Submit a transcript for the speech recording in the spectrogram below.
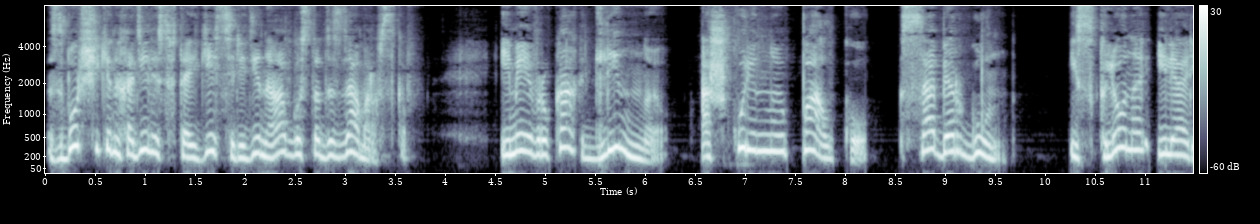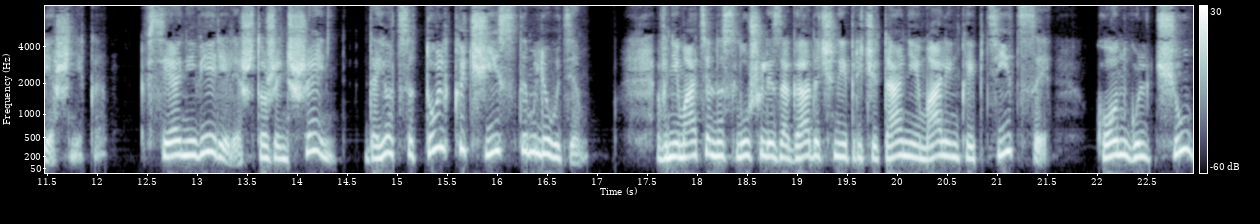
сборщики находились в тайге с середины августа до заморозков имея в руках длинную, ошкуренную палку сабергун из клена или орешника. Все они верили, что женьшень дается только чистым людям. Внимательно слушали загадочные причитания маленькой птицы Конгульчу,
